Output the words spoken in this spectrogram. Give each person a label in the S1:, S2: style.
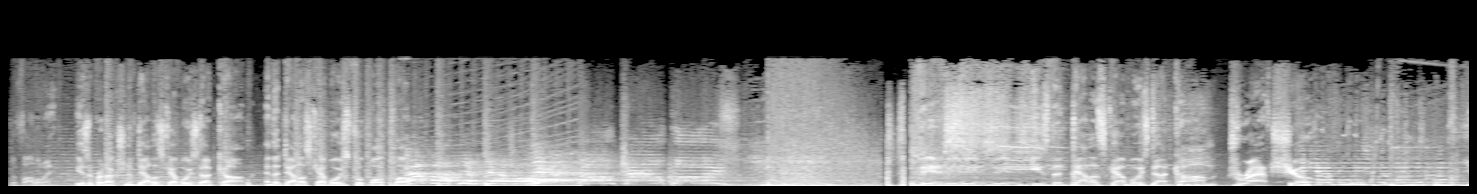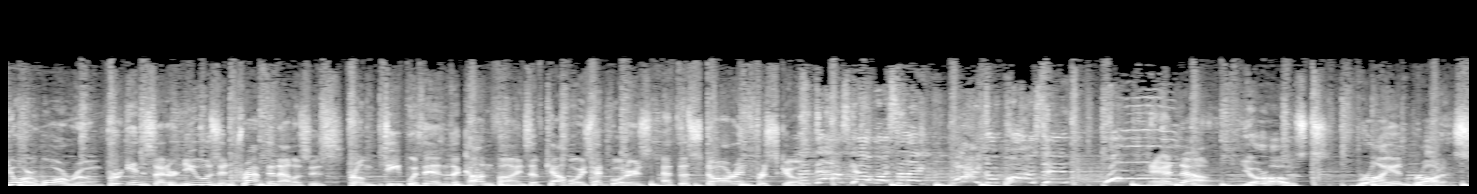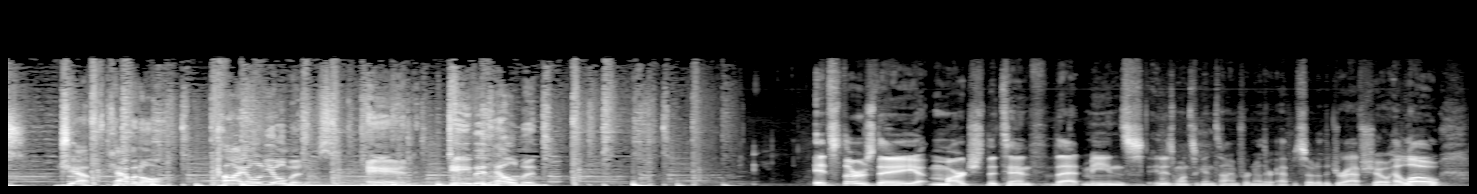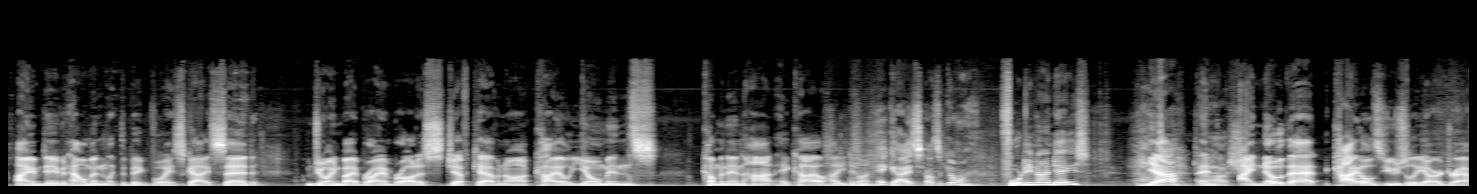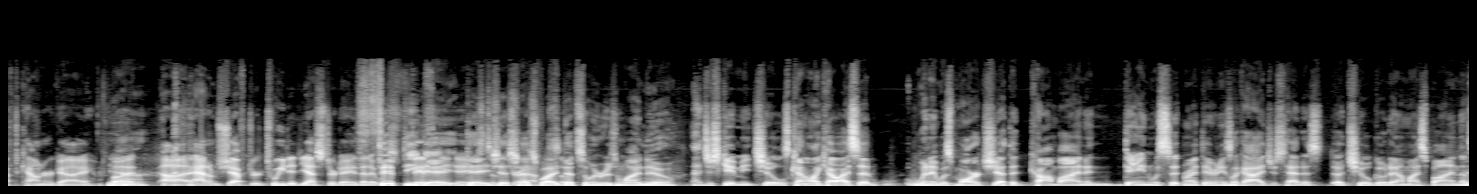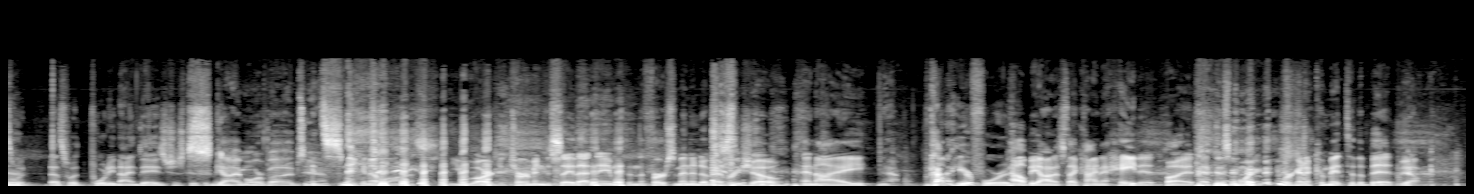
S1: The following is a production of DallasCowboys.com and the Dallas Cowboys Football Club.
S2: How about them Cowboys?
S1: This is the DallasCowboys.com Draft Show. Your war room for insider news and draft analysis from deep within the confines of Cowboys headquarters at the Star in Frisco.
S3: The Dallas Cowboys select Micah Parsons. Woo!
S1: And now, your hosts, Brian Broaddus, Jeff Cavanaugh, Kyle Youmans, and David Helman.
S4: It's Thursday, March the 10th. That means it is once again time for another episode of the Draft Show. Hello, I am David Helman, like the big voice guy said. I'm joined by Brian Broaddus, Jeff Cavanaugh, Kyle Youmans, coming in hot. Hey, Kyle, how you doing?
S5: Hey guys, how's it going?
S6: 49 days?
S4: Yeah, and. I know that Kyle's usually our draft counter guy,
S6: Yeah.
S4: but uh, Adam Schefter tweeted yesterday that it was
S6: 50,
S4: 50
S6: day-
S4: days.
S6: days.
S4: to the
S6: yes, that's why.
S4: so-
S6: That's the only reason why I knew.
S5: That just gave me chills. Kind of like how I said when it was March at the combine and Dane was sitting right there and he's like, I just had a, a chill go down my spine. That's
S6: Yeah.
S5: what that's what 49 days just did to me.
S7: Skyy Moore vibes, yeah.
S4: It's sneaking up on us. You are determined to say that name within the first minute of every show, and I,
S5: I'm kind of here for it.
S4: I'll be honest, I kind of hate it. But at this point, we're going to commit to the bit.
S7: yeah.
